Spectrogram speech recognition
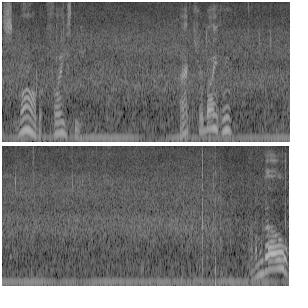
Small but feisty. Thanks for biting. Let him go.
